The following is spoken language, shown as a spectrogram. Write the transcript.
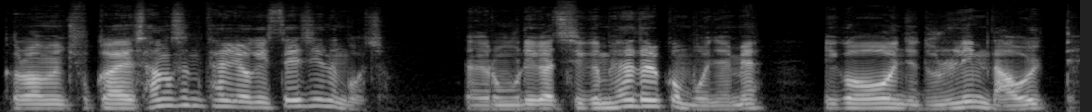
그러면 주가의 상승 탄력이 세지는 거죠. 자, 그럼 우리가 지금 해야 될 건 뭐냐면 이거 이제 눌림 나올 때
